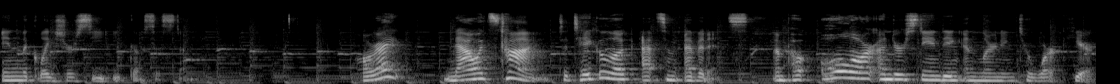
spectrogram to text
in the Glacier Sea ecosystem. All right, now it's time to take a look at some evidence and put all our understanding and learning to work here.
